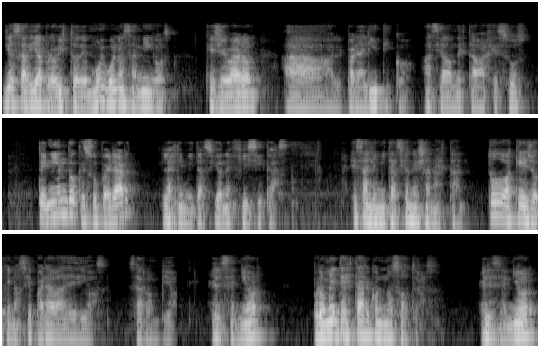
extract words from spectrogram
Dios había provisto de muy buenos amigos que llevaron al paralítico hacia donde estaba Jesús, teniendo que superar las limitaciones físicas. Esas limitaciones ya no están. Todo aquello que nos separaba de Dios se rompió. El Señor promete estar con nosotros. El Señor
